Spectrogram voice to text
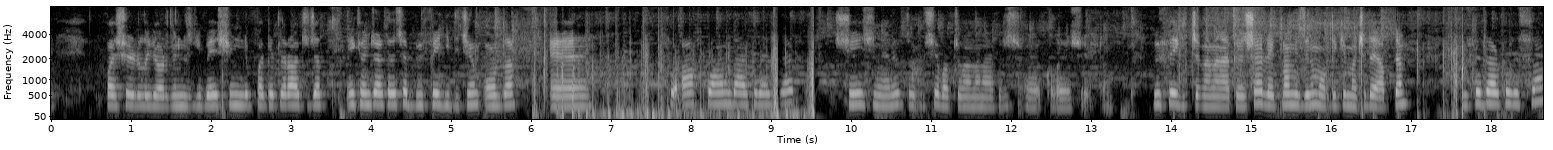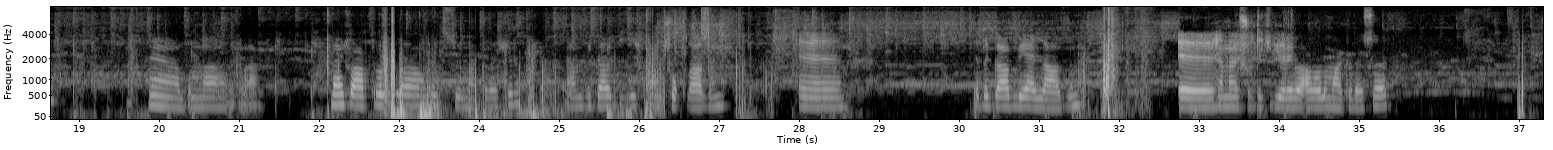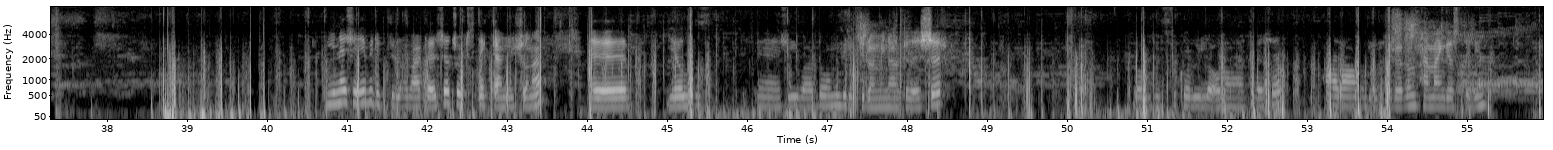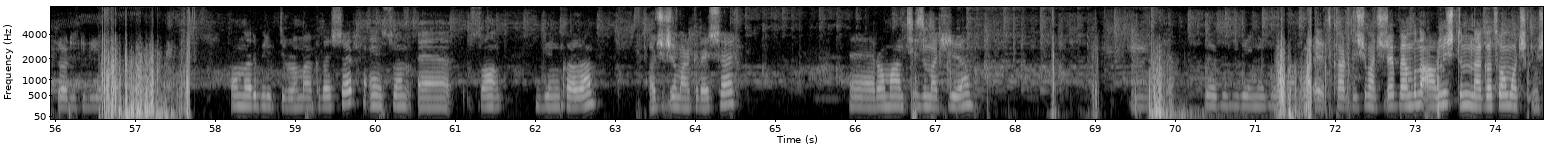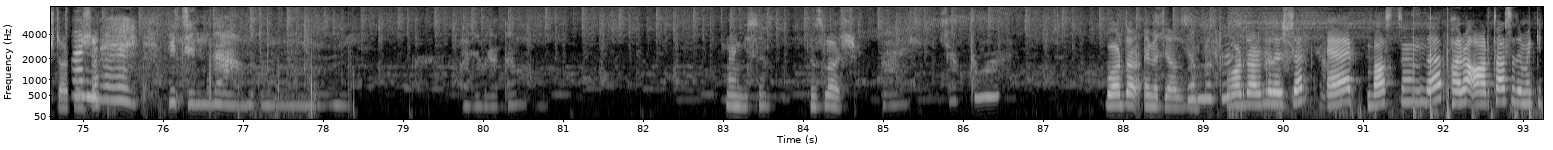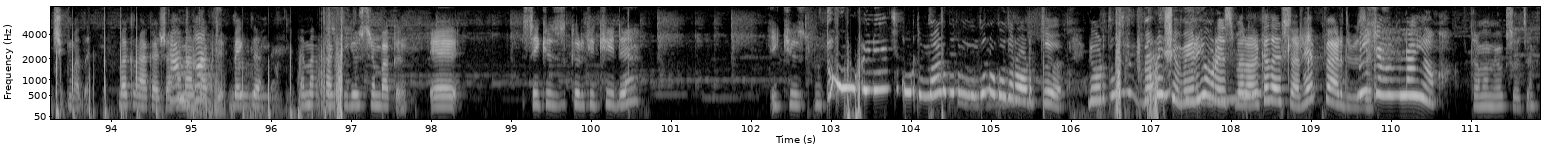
Başarılı gördüğünüz gibi. Şimdi paketleri açacağız. İlk önce arkadaşlar büfeye gideceğim. Orada eee şu ah puanı da arkadaşlar şey için yani dur bir şey bakacağım hemen arkadaşlar. Evet, kolay yapacağım. Büfeye gideceğim hemen arkadaşlar. Reklam izledim. Oradaki maçı da yaptım. Büfede arkadaşlar He bunlar var. Ben şu artrozu almak istiyorum arkadaşlar. Yani bir daha bize şu an çok lazım. Ee, ya da Gabriel lazım. Ee, hemen şuradaki görevi alalım arkadaşlar. Yine şeyi biriktiriyorum arkadaşlar. Çok istek gelmiş ona. Ee, yıldız e, şeyi vardı. Onu biriktiriyorum yine arkadaşlar. Yıldız skoruyla olan arkadaşlar. Hala onu biriktiriyorum. Hemen göstereyim. Gördüğünüz gibi yıldız. Onları biriktiriyorum arkadaşlar. En son e, son gün kalan açacağım arkadaşlar. E, romantizm açacağım. Evet. Gördüğünüz gibi yeni bunlar var. Evet kardeşim açacak. Ben bunu almıştım. Nagatomo çıkmıştı arkadaşlar. Anne, içinden. Böyle bırakalım. Hangisi? Hızlı aç. Ay, yaptı mı? Bu arada evet yazdım. Yapmadı. Bu arada arkadaşlar eğer bastığında para artarsa demek ki çıkmadı. Bakın arkadaşlar hemen taktiği bekle. Hemen taktiği göstereyim bakın. Ee, 842 idi. 200 Oo, beleş çıkardım. Ben dedim neden o kadar arttı? Gördüğünüz gibi beleşe veriyor resmen arkadaşlar. Hep verdi bize. Bir şey falan yok. Tamam yok zaten.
